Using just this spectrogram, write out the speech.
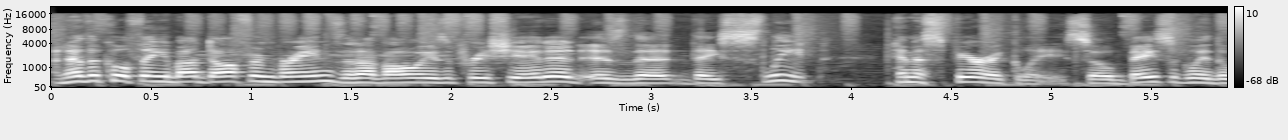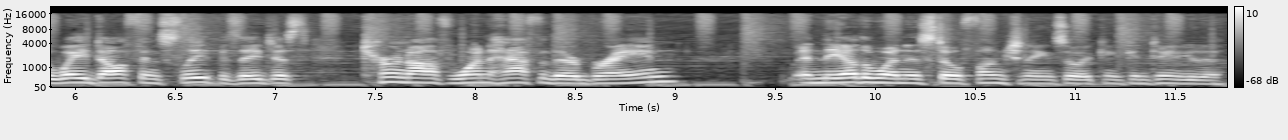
Another cool thing about dolphin brains that I've always appreciated is that they sleep hemispherically. So basically, the way dolphins sleep is they just turn off one half of their brain and the other one is still functioning so it can continue to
